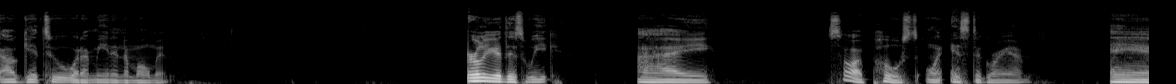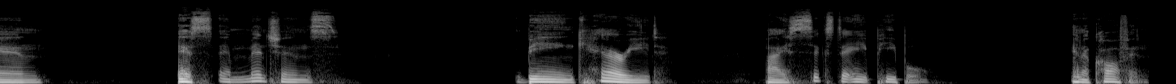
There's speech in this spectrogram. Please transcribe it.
I'll get to what I mean in a moment. Earlier this week, I saw a post on Instagram and it's, it mentions being carried by six to eight people in a coffin.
